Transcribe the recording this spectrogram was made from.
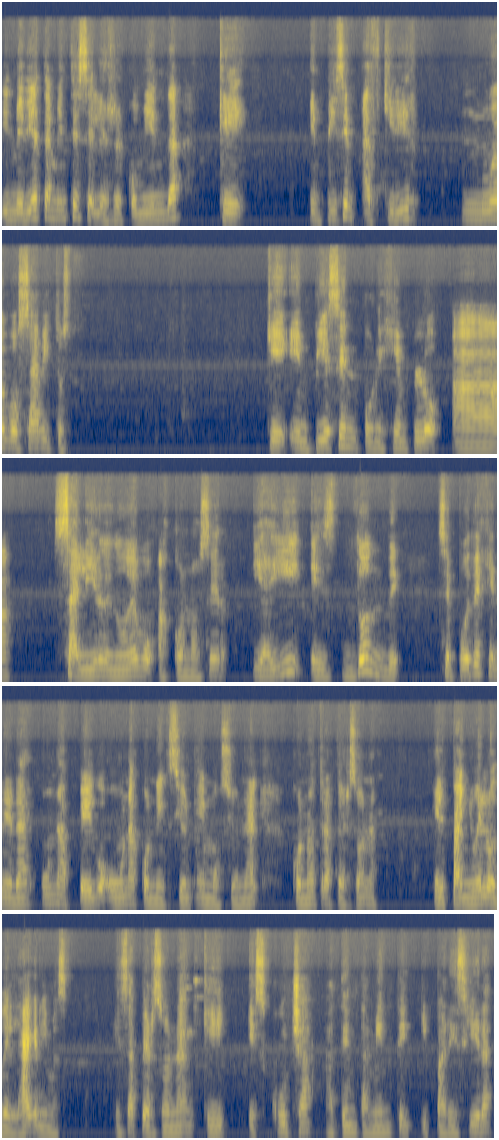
inmediatamente se les recomienda que empiecen a adquirir nuevos hábitos, que empiecen, por ejemplo, a salir de nuevo, a conocer. Y ahí es donde se puede generar un apego o una conexión emocional con otra persona. El pañuelo de lágrimas, esa persona que escucha atentamente y pareciera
